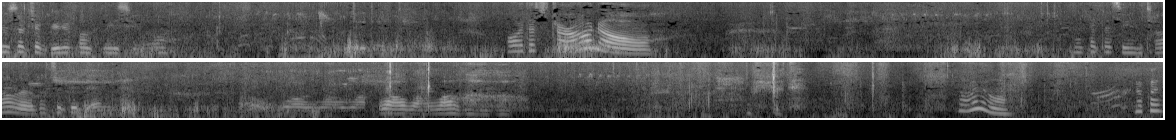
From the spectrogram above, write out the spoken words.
is such a beautiful place here. Oh, oh that's Toronto. Look at the CN Tower. That's a good end. Whoa, whoa, whoa, whoa, whoa, whoa, whoa. Oh, shit. Oh, Look at.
